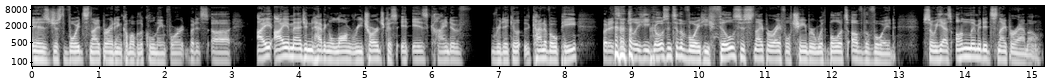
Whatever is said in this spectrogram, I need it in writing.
is just Void Sniper. I didn't come up with a cool name for it, but it's uh, I I imagine it having a long recharge because it is kind of ridiculous, kind of OP. But essentially, he goes into the void. He fills his sniper rifle chamber with bullets of the void, so he has unlimited sniper ammo.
